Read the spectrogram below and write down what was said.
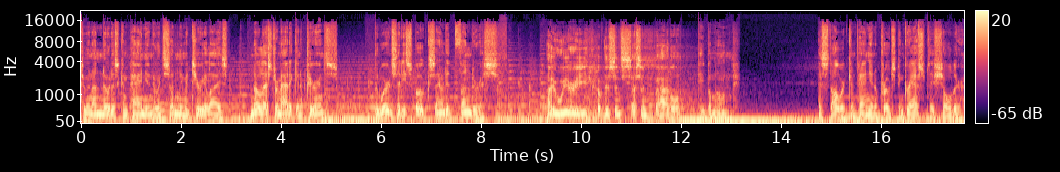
to an unnoticed companion who had suddenly materialized, no less dramatic in appearance. The words that he spoke sounded thunderous. I weary of this incessant battle, he bemoaned. His stalwart companion approached and grasped his shoulder.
